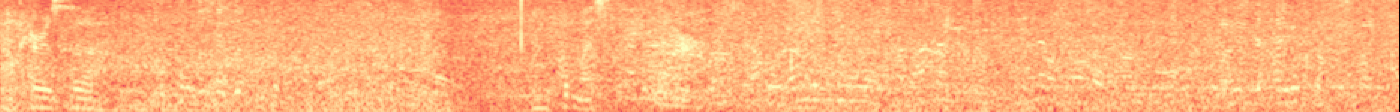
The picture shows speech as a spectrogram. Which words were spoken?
Oh, here's uh, put my stuff there.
